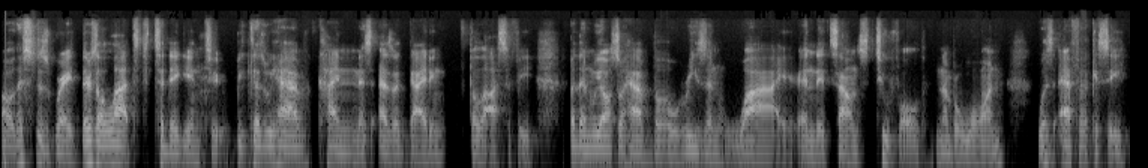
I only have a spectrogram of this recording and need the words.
Oh, this is great. There's a lot to dig into because we have kindness as a guiding philosophy. But then we also have the reason why, and it sounds twofold. Number one was efficacy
